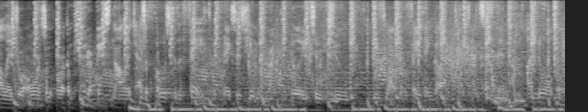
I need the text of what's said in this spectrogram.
Knowledge or, or some or computer-based knowledge as opposed to the faith, which makes us human, right? The ability to to be philosophical faith in God, transcendent, um, unknowable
